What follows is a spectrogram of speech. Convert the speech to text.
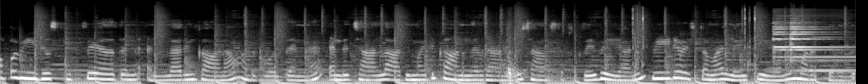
അപ്പോൾ വീഡിയോ സ്കിപ്പ് ചെയ്യാതെ തന്നെ എല്ലാവരും കാണാം. അതുപോലെ തന്നെ എന്റെ ചാനൽ ആദ്യമായിട്ട് കാണുന്നവരാണെങ്കിൽ ചാനൽ സബ്സ്ക്രൈബ് ചെയ്യാനും വീഡിയോ ഇഷ്ടമായി ലൈക്ക് ചെയ്യാനും മറക്കരുത്.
